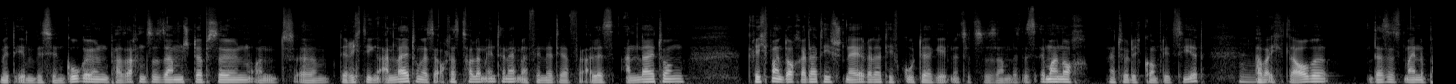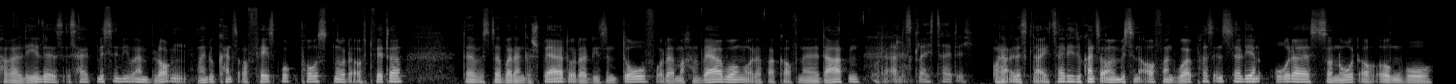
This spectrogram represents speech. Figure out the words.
mit eben ein bisschen googeln, ein paar Sachen zusammenstöpseln und ähm, der richtigen Anleitung, das ist ja auch das Tolle im Internet, man findet ja für alles Anleitungen, kriegt man doch relativ schnell relativ gute Ergebnisse zusammen. Das ist immer noch natürlich kompliziert, aber ich glaube, das ist meine Parallele. Es ist halt ein bisschen wie beim Bloggen. Ich meine, du kannst auf Facebook posten oder auf Twitter, da wirst du aber dann gesperrt oder die sind doof oder machen Werbung oder verkaufen deine Daten Oder alles gleichzeitig? oder alles gleichzeitig. Du kannst auch ein bisschen Aufwand WordPress installieren oder es zur Not auch irgendwo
